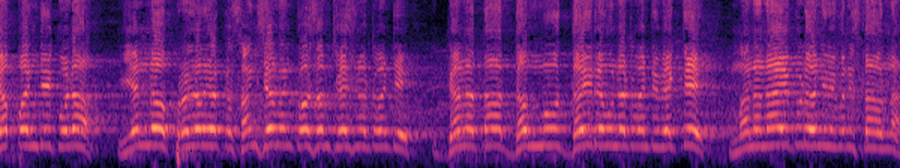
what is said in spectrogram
చెప్పంది కూడా ఎన్నో ప్రజల యొక్క సంక్షేమం కోసం చేసినటువంటి ఘనత దమ్ము ధైర్యం ఉన్నటువంటి వ్యక్తి మన నాయకుడు అని వివరిస్తా ఉన్నా.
